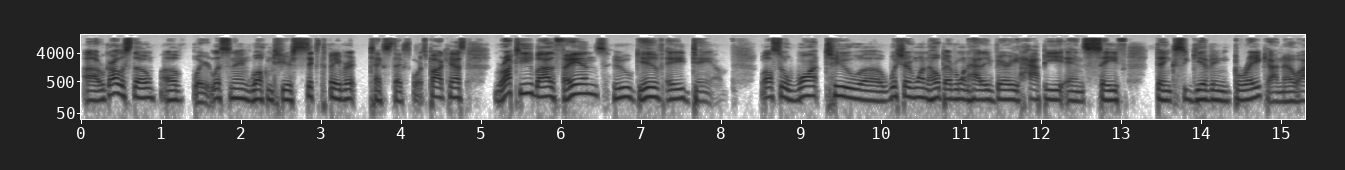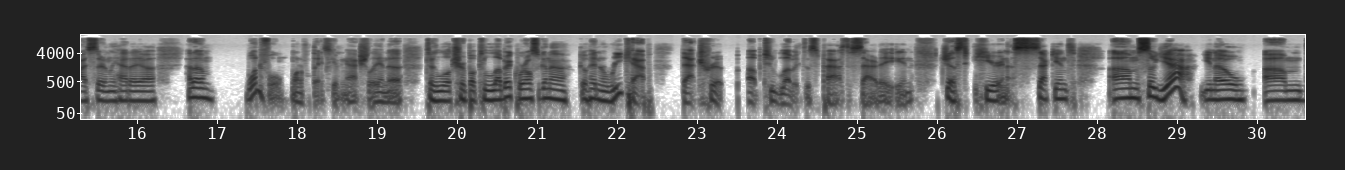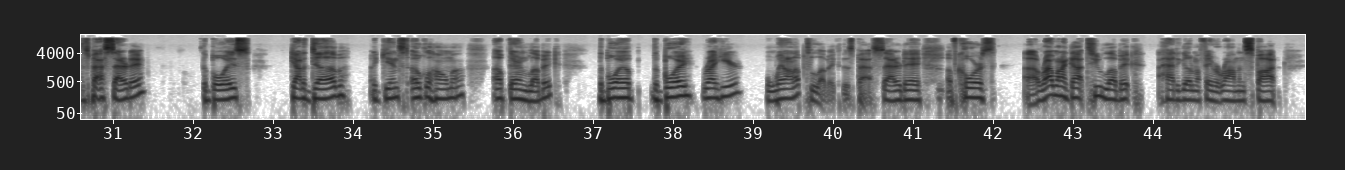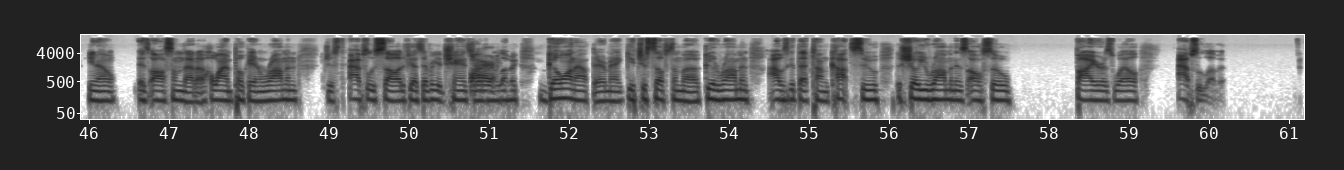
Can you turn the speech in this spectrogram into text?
Uh, regardless, though, of where you're listening, welcome to your sixth favorite Texas Tech Sports podcast, brought to you by the fans who give a damn. We also want to uh, wish everyone, hope everyone had a very happy and safe Thanksgiving break. I know I certainly had a uh, had a wonderful, wonderful Thanksgiving actually, and uh, took a little trip up to Lubbock. We're also gonna go ahead and recap that trip up to Lubbock this past Saturday in just here in a second. Um, so yeah, you know, um, this past Saturday, the boys got a dub against Oklahoma up there in Lubbock. The boy up, the boy right here went on up to Lubbock this past Saturday. Of course, uh, right when I got to Lubbock, I had to go to my favorite ramen spot. You know, it's awesome that uh, Hawaiian poke and ramen just absolutely solid. If you guys ever get a chance, you're ever in Lubbock, go on out there, man. Get yourself some uh, good ramen. I always get that tonkatsu. The shoyu ramen is also fire as well. Absolutely love it.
